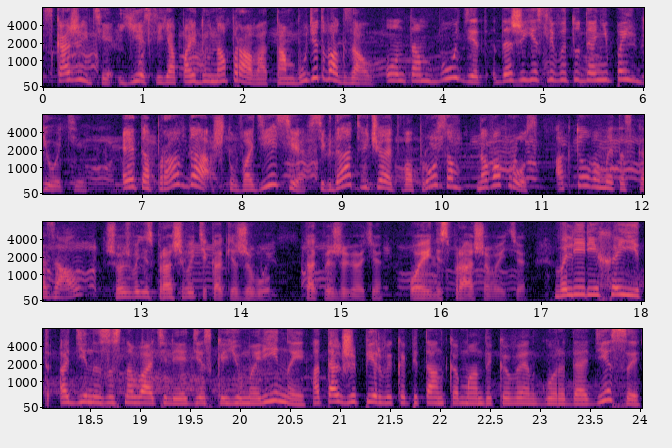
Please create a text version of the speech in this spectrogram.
Скажите, если я пойду направо, там будет вокзал? Он там будет, даже если вы туда не пойдете. Это правда, что в Одессе всегда отвечают вопросом на вопрос? А кто вам это сказал? Что ж вы не спрашиваете, как я живу? Как вы живете? Ой, не спрашивайте. Валерий Хаид, один из основателей Одесской юморины, а также первый капитан команды КВН города Одессы,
